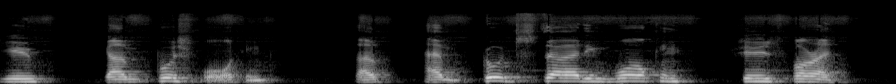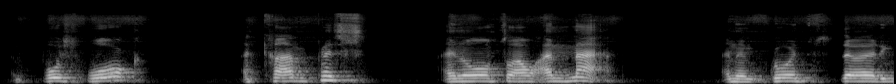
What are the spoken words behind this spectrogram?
you go bushwalking. So have good sturdy walking shoes for a, a bushwalk a compass, and also a map, and a good sturdy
